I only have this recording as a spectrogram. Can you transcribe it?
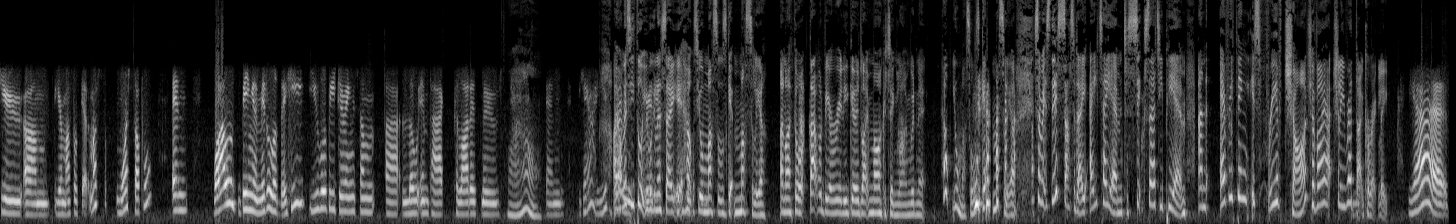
you um, your muscles get mus- more supple and while being in the middle of the heat, you will be doing some uh, low impact Pilates moves. Wow. And yeah, I honestly thought you were going to say it helps your muscles get musclier. And I thought that would be a really good like marketing line, wouldn't it? Help your muscles get musclier. so it's this Saturday, 8 a.m. to 6:30 p.m. and everything is free of charge. Have I actually read that correctly? Yes,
